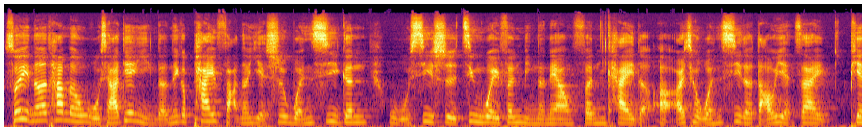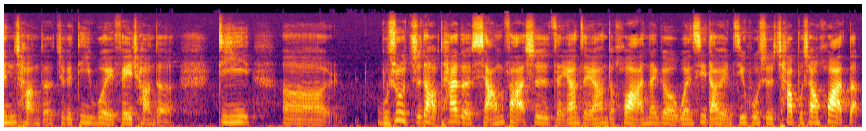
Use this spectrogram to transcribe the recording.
所以呢，他们武侠电影的那个拍法呢，也是文戏跟武戏是泾渭分明的那样分开的啊。而且文戏的导演在片场的这个地位非常的低，呃，武术指导他的想法是怎样怎样的话，那个文戏导演几乎是插不上话的。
